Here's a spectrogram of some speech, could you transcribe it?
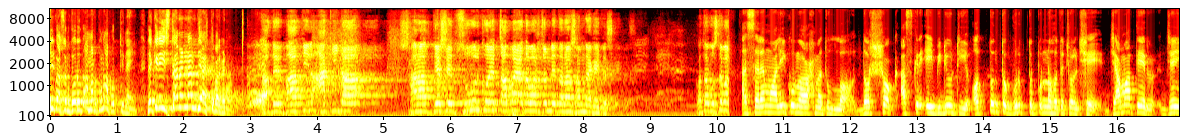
নির্বাচন করুক আমার কোনো আপত্তি নেই। লেকিন ইসলামের নাম দিয়ে আসতে পারবে না। তাদের বাতিল আকিদা সারা দেশে জোর করে চাপায়া দেওয়ার জন্য তারা সামনে আগাইতেছে। কথা বুঝতে পার আসসালামু আলাইকুম রহমতুল্লাহ। দর্শক, আজকের এই ভিডিওটি অত্যন্ত গুরুত্বপূর্ণ হতে চলছে। জামাতের যেই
